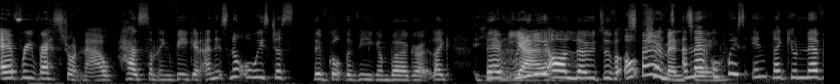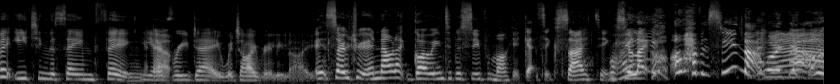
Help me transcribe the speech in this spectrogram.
every restaurant now has something vegan, and it's not always just they've got the vegan burger. Like there Yeah. really Yeah. are loads of options, and they're always in. Like you're never eating the same thing Yeah. every day, which I really like. It's so true. And now, like, going to the supermarket gets exciting. So you're like, oh, I haven't seen that one yet. Oh,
